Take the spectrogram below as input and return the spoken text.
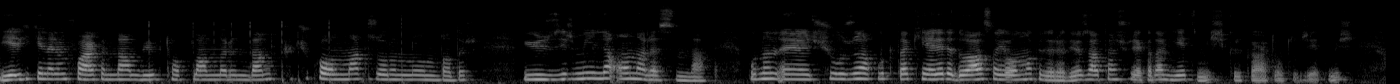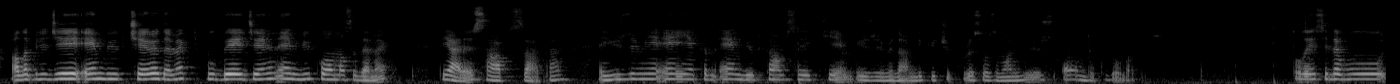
diğer iki kenarın farkından büyük toplamlarından küçük olmak zorunluluğundadır. 120 ile 10 arasında. Bunun e, şu uzaklıkta KL de doğal sayı olmak üzere diyor. Zaten şuraya kadar 70. 40 artı 30 70. Alabileceği en büyük çevre demek bu BC'nin en büyük olması demek. Diğerleri sabit zaten. E, 120'ye en yakın en büyük tam sayı kim? 120'den bir küçük. Burası o zaman 119 olabilir. Dolayısıyla bu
